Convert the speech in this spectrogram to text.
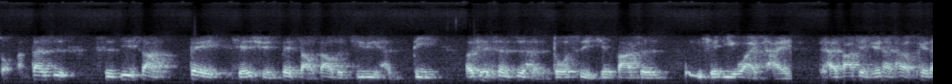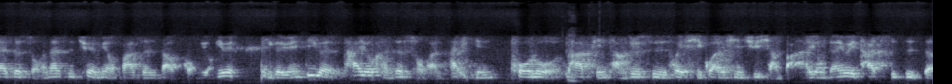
手环，但是实际上被协寻被找到的几率很低，而且甚至很多是已经发生一些意外才。才发现原来他有佩戴这手环，但是却没有发生到功用，因为几个原因。第一个，他有可能这手环他已经脱落，他平常就是会习惯性去想把它用掉，因为他失智症。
